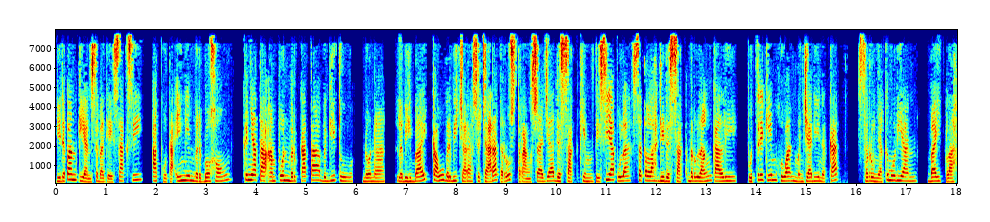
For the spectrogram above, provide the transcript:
di depan Tian sebagai saksi, aku tak ingin berbohong, kenyataan pun berkata begitu, Nona, lebih baik kau berbicara secara terus terang saja desak Kim Tisia pula setelah didesak berulang kali, Putri Kim Huan menjadi nekat, Serunya kemudian, baiklah,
